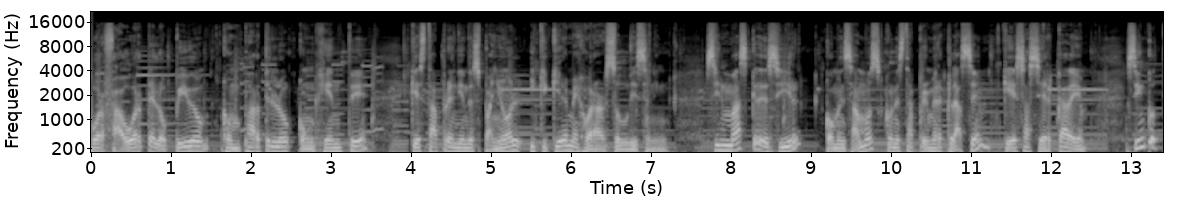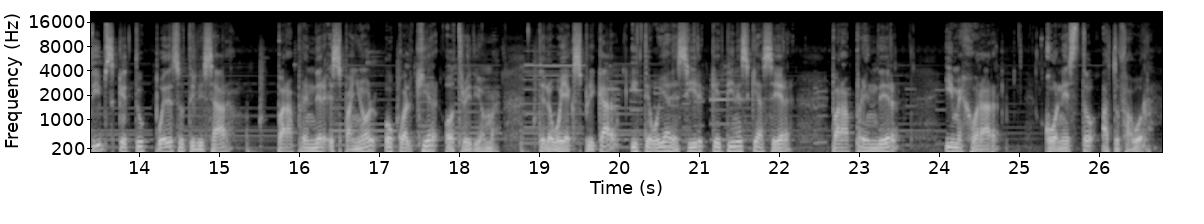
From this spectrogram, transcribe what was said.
por favor te lo pido, compártelo con gente que está aprendiendo español y que quiere mejorar su listening. Sin más que decir, comenzamos con esta primera clase que es acerca de 5 tips que tú puedes utilizar para aprender español o cualquier otro idioma. Te lo voy a explicar y te voy a decir qué tienes que hacer para aprender y mejorar con esto a tu favor.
